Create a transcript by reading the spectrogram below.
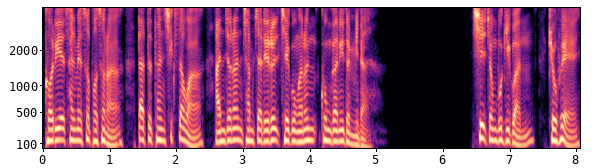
거리의 삶에서 벗어나 따뜻한 식사와 안전한 잠자리를 제공하는 공간이 됩니다. 시정부기관, 교회,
